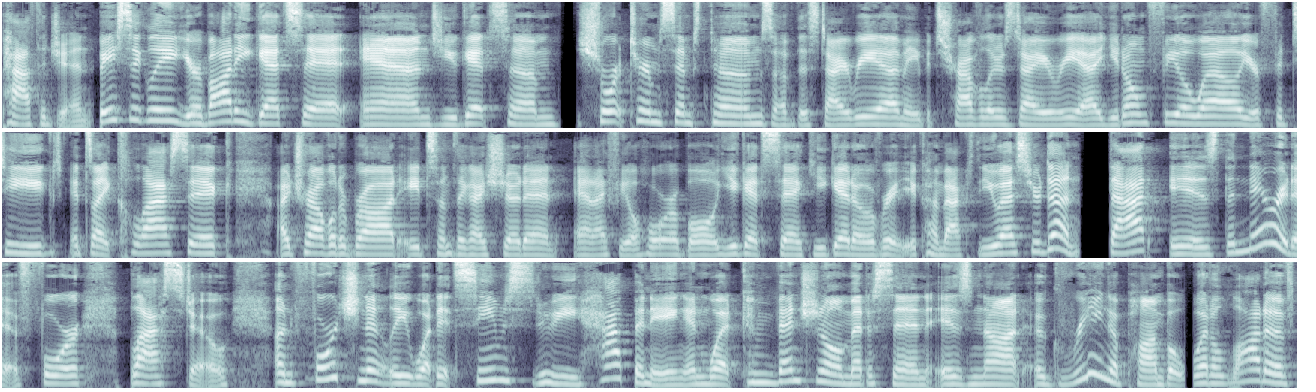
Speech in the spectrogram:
pathogen. Basically, your body gets it and you get some short term symptoms of this diarrhea. Maybe it's traveler's diarrhea. You don't feel well, you're fatigued. It's like classic I traveled abroad, ate something I shouldn't, and I feel horrible. You get sick, you get over it, you come back to the US, you're done. That is the narrative for Blasto. Unfortunately, what it seems to be happening and what conventional medicine is not agreeing upon, but what a lot of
